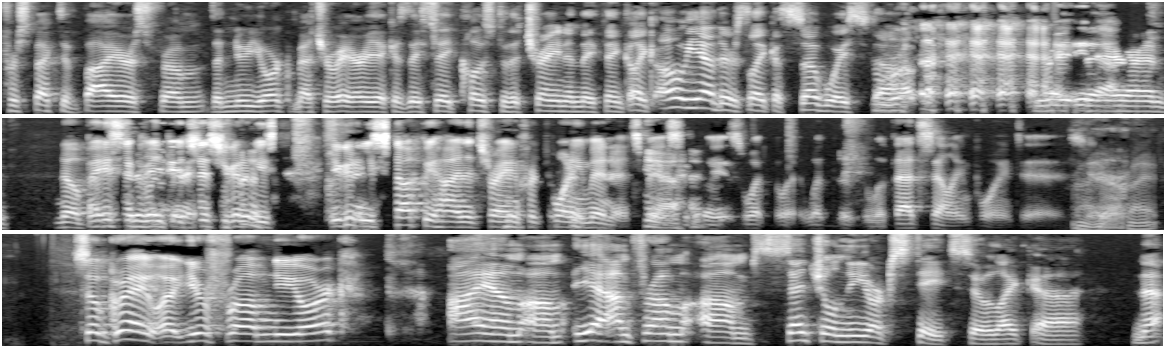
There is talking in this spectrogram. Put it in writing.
prospective buyers from the New York metro area because they say close to the train and they think like, oh yeah, there's like a subway stop right Yeah. there, and No, basically, it's just you're going to be you're going to be stuck behind the train for 20 minutes. Yeah. Basically, is what what what, the, what that selling point is. Right. you know? Right. So, Gray, uh, you're from New York. I am, um, yeah, I'm from um, central New York State, so like, uh, na-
